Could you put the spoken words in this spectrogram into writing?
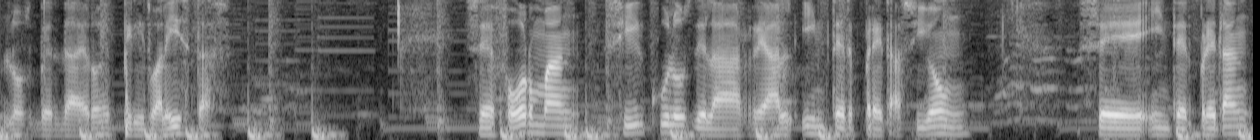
los verdaderos espiritualistas. Se forman círculos de la real interpretación. Se interpretan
